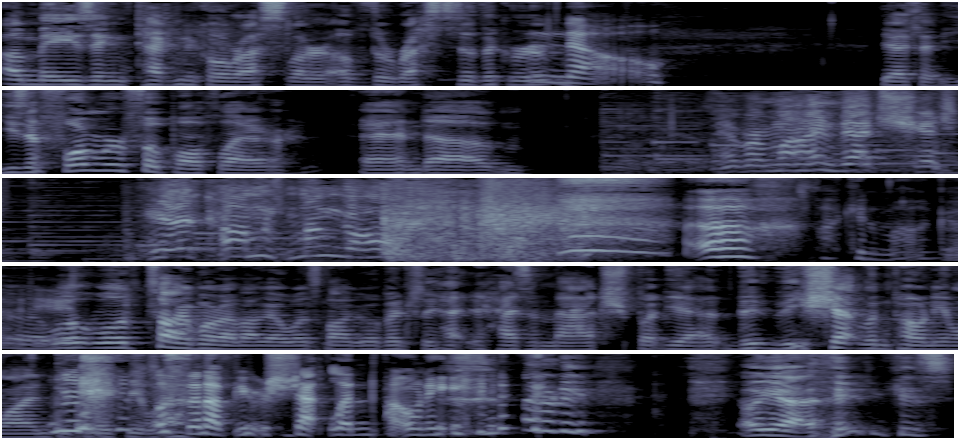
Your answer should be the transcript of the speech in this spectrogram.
amazing technical wrestler of the rest of the group. No. Yeah, I he's a former football player and um Never mind that shit. Here comes Mungo. Ugh, fucking Mongo, uh, dude. we'll, we'll talk more about Mongo once Mongo eventually ha- has a match. But yeah, the, the Shetland pony line did make me laugh. Listen up, you Shetland pony. I don't even. Oh yeah, because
